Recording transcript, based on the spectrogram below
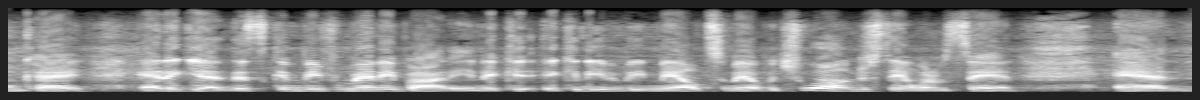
Okay? And again, this can be from anybody, and it can, it can even be male to male, but you all understand what I'm saying. And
